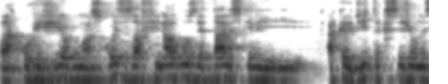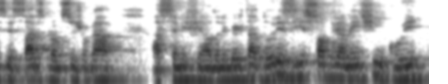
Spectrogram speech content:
para corrigir algumas coisas, afinar alguns detalhes que ele acredita que sejam necessários para você jogar a semifinal da Libertadores, e isso obviamente inclui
